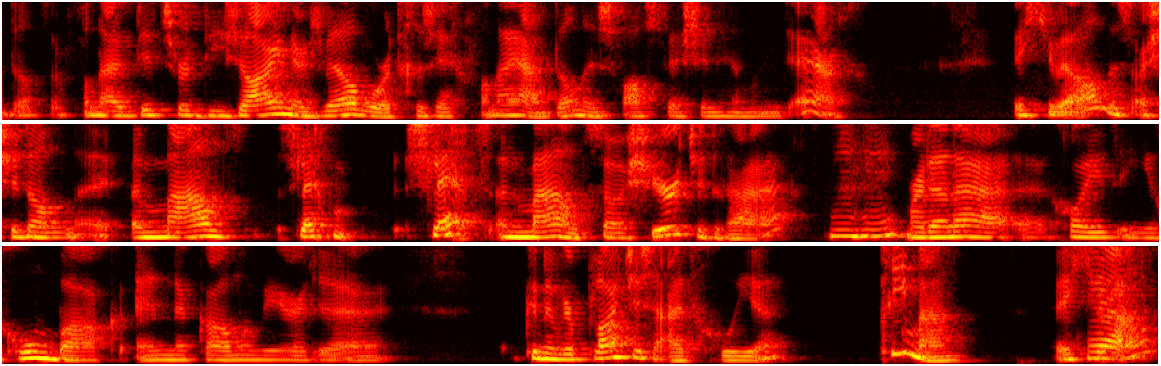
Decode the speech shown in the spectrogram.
dat er vanuit dit soort designers wel wordt gezegd van, nou ja, dan is fast fashion helemaal niet erg. Weet je wel? Dus als je dan een maand, slecht, slechts een maand zo'n shirtje draagt, Mhm. Maar daarna gooi je het in je groenbak en er komen weer, kunnen weer plantjes uitgroeien. Prima, weet je Ja. wel?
